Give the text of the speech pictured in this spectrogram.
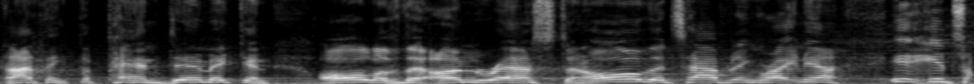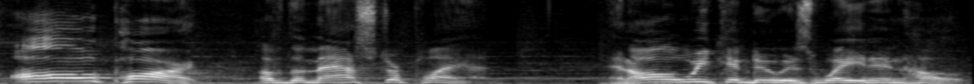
And I think the pandemic and all of the unrest and all that's happening right now, it, it's all part of the master plan. And all we can do is wait in hope.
